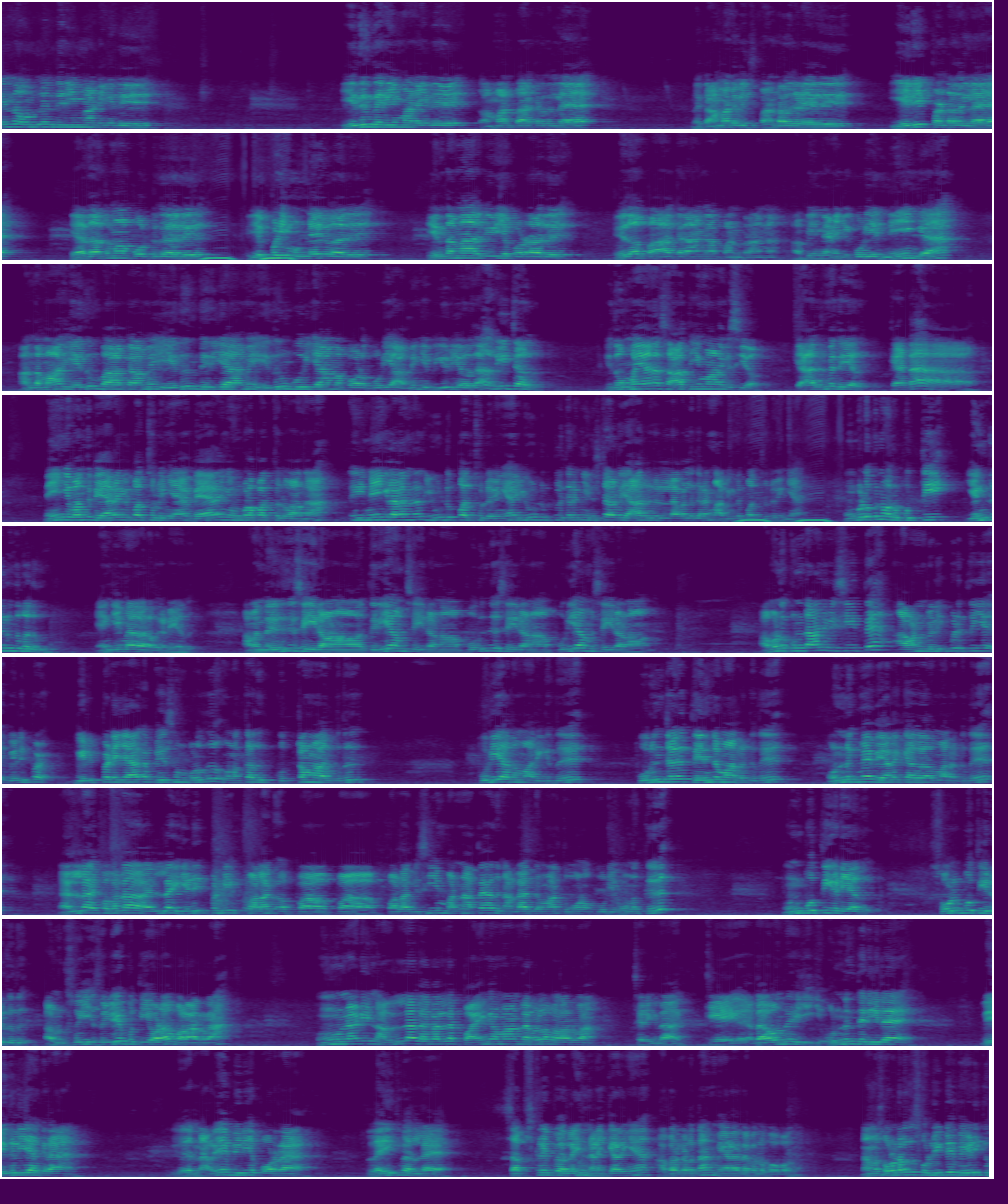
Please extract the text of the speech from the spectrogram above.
என்ன ஒண்ணும் தெரிய மாட்டேங்குது. எதுவும் தெரிய மாட்டேங்குது. கமெண்ட் பார்க்கறது இல்ல இந்த கமெண்ட் வச்சு பண்றது கிடையாது. எடிட் பண்றது இல்ல யதார்த்தமா போட்டுக்காரு எப்படி முன்னேறுவாரு? எந்த மாதிரி வீடியோ போடுறாரு? ஏதோ பாக்குறாங்க பண்றாங்க அப்படின்னு நினைக்கக்கூடிய நீங்க அந்த மாதிரி எதுவும் பார்க்காம எதுவும் தெரியாம எதுவும் புரியாம போடக்கூடிய அவங்க வீடியோ தான் ரீச் ஆகுது. இது உண்மையான சாத்தியமான விஷயம். யாருக்குமே தெரியாது. கேட்டா நீங்க வந்து வேறவங்க பார்த்து சொல்லுவீங்க? வேறவங்க உங்களை பார்த்து சொல்லுவாங்க? நீங்களால இருந்தாலும் யூடியூப் பார்த்து சொல்லுவீங்க. யூடியூப்ல இருக்கிறவங்க இன்ஸ்டாவில் யார் லெவல் இருக்கிறாங்க அவங்க பார்த்து சொல்லுவீங்க. உங்களுக்குன்னு ஒரு புத்தி எங்கிருந்து வருது? எங்கேயுமே வர்றது கிடையாது. அவன் தெரிஞ்சு செய்கிறானா தெரியாம செய்கிறானா புரிஞ்சு செய்கிறானா புரியாம செய்கிறானா அவனுக்குண்டான விஷயத்தை அவன் வெளிப்படுத்திய வெளிப்ப வெளிப்படையாக பேசும்பொழுது உனக்கு அது குற்றமாக இருக்குது புரியாத மாதிரி இருக்குது புரிஞ்ச தெரிஞ்ச மாதிரி இருக்குது ஒன்றுக்குமே வேலைக்கு ஆகாத மாதிரி இருக்குது எல்லாம் இப்போவெல்லாம் எல்லாம் எடிட் பண்ணி பல ப ப- பல விஷயம் பண்ணாதான் அது நல்லா இருக்கிற மாதிரி தோணக்கூடிய உனக்கு முன் புத்தி கிடையாது. சொல் புத்தி இருக்குது. அவனுக்கு சுய சுய புத்தியோட வளர்றான். முன்னாடி நல்ல லெவலில் பயங்கரமான லெவலில் வளருவான். சரிங்களா? கே அதாவது ஒன்றும் தெரியல. வெகுளியாக்குறேன் நிறைய வீடியோ போடுறேன் லைக் வரல. சப்ஸ்கிரைப் வரலைன்னு நினைக்காதீங்க. அவர்கள் தான் மேலே லெவலில் போவாங்க. நம்ம சொல்கிறது சொல்லிகிட்டே வேடிக்கை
